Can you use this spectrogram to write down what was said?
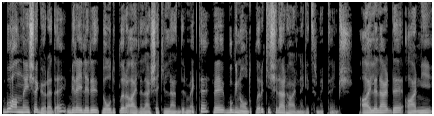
Bu anlayışa göre de bireyleri doğdukları aileler şekillendirmekte ve bugün oldukları kişiler haline getirmekteymiş. Ailelerde ani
